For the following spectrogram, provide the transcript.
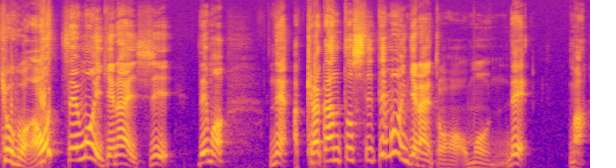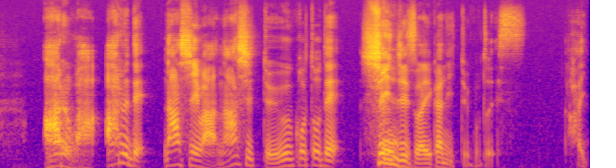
恐怖を煽ってもいけないしでもね明らかんとしててもいけないと思うんでまああるはあるでなしはなしということで真実はいかにということです。はい。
